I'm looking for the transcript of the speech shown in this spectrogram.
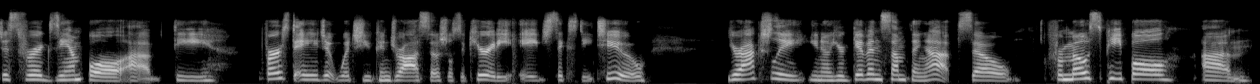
just for example, uh, the first age at which you can draw Social Security, age 62, you're actually, you know, you're given something up. So for most people, um,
